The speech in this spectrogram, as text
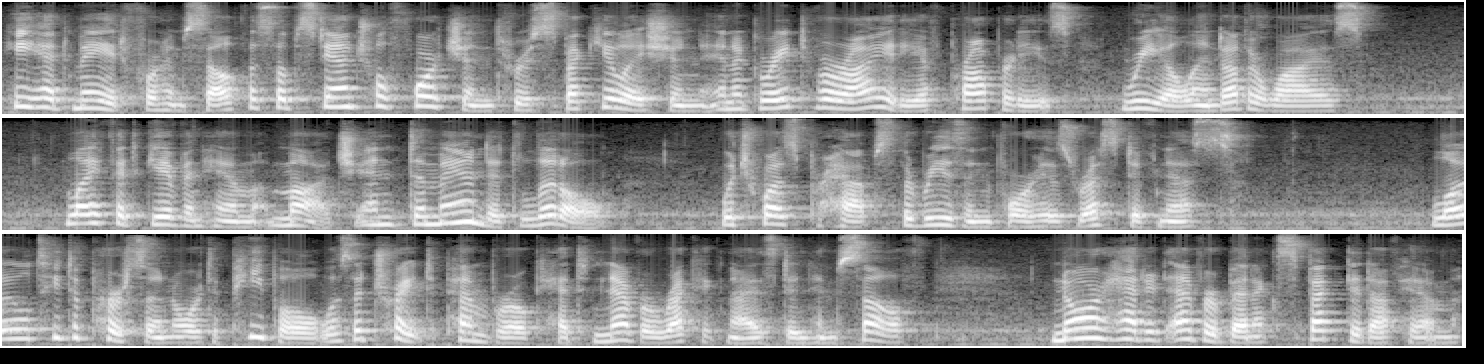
He had made for himself a substantial fortune through speculation in a great variety of properties, real and otherwise. Life had given him much and demanded little, which was perhaps the reason for his restiveness. Loyalty to person or to people was a trait Pembroke had never recognized in himself, nor had it ever been expected of him;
